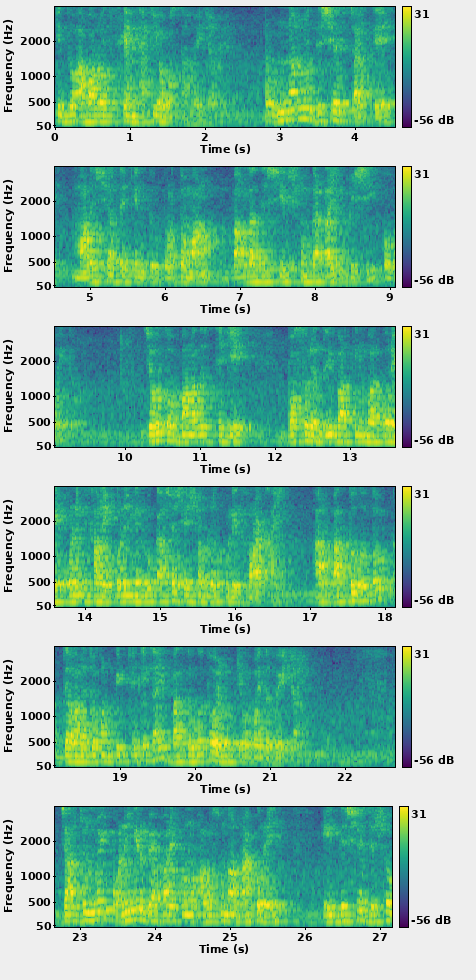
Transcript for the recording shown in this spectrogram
কিন্তু আবার ওই সেম একই অবস্থা হয়ে যাবে। অন্যান্য দেশের চাইতে মালয়েশিয়াতে কিন্তু বর্তমান বাংলাদেশের সংখ্যাটাই বেশি অবৈধ। যেহেতু বাংলাদেশ থেকে বছরে দুইবার, তিনবার করে কলিং ছাড়ে কলিং এর লোক আসে সেই সব লোকগুলি ধরা খায়। আর বাধ্যগত দেওয়ালে যখন পিঠ থেকে যায় বাধ্যগত ওই লোকটি অবৈধ হয়ে যায়। যার জন্যই কলিং এর ব্যাপারে কোনো আলোচনা না করে এই দেশে যেসব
